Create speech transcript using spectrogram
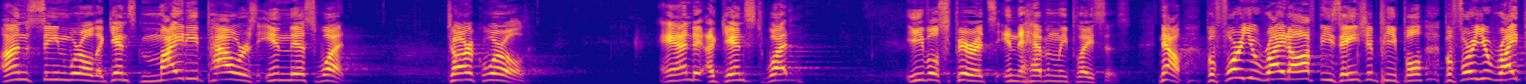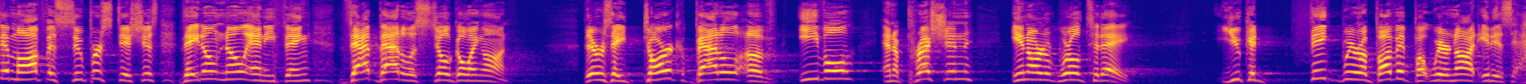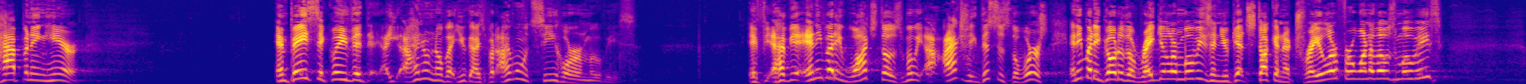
unseen world. Against mighty powers in this what? Dark world. And against what? Evil spirits in the heavenly places. Now, before you write off these ancient people, before you write them off as superstitious, they don't know anything, that battle is still going on. There is a dark battle of evil and oppression in our world today. You could think we're above it, but we're not. It is happening here. And basically, the, I don't know about you guys, but I won't see horror movies. If have you anybody watched those movies? Actually, this is the worst. Anybody go to the regular movies and you get stuck in a trailer for one of those movies?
